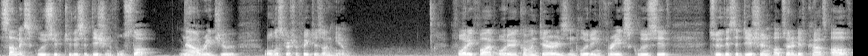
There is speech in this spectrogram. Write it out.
some exclusive to this edition, full stop. Now I'll read you all the special features on here. 45 audio commentaries, including three exclusive to this edition, alternative cuts of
